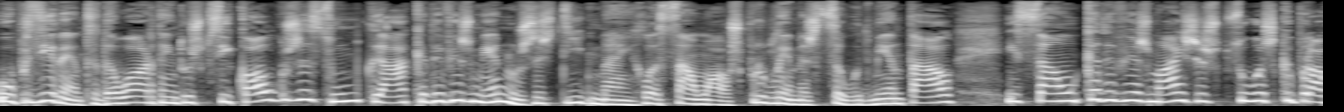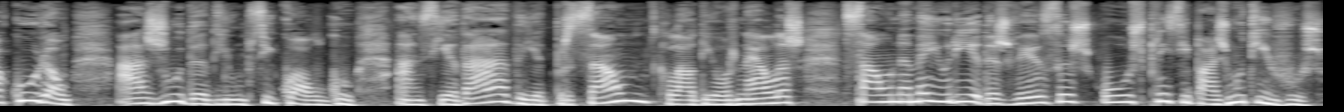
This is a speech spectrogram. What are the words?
O presidente da Ordem dos Psicólogos assume que há cada vez menos estigma em relação aos problemas de saúde mental e são cada vez mais as pessoas que procuram a ajuda de um psicólogo. A ansiedade e a depressão, Cláudia Ornelas, são, na maioria das vezes, os principais motivos.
